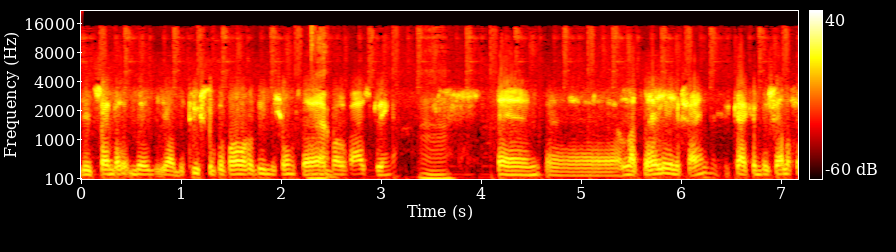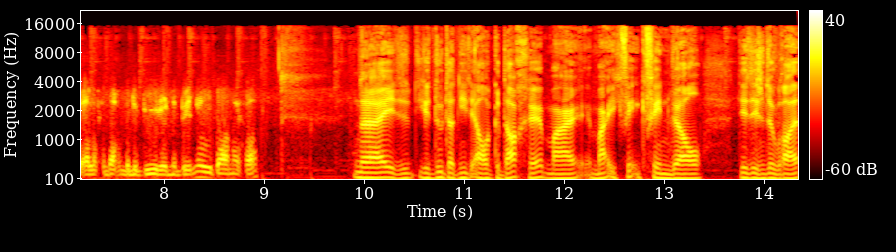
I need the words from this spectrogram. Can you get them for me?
dit zijn de, de, ja, de trieste gevolgen die er soms Ja. bovenuit springen. Mhm. En laten we heel eerlijk zijn. Ik kijk er zelf elke dag bij de buren naar binnen hoe het daarmee gaat. Nee, je- je doet dat niet elke dag. Hè, maar maar ik, vind, ik vind wel... Dit is natuurlijk wel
